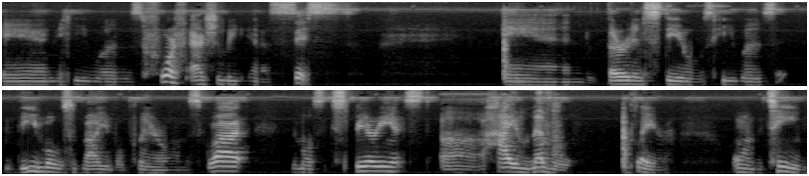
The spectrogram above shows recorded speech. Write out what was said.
and he was fourth actually in assists and third in steals. He was the most valuable player on the squad, the most experienced, uh, high level player on the team.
